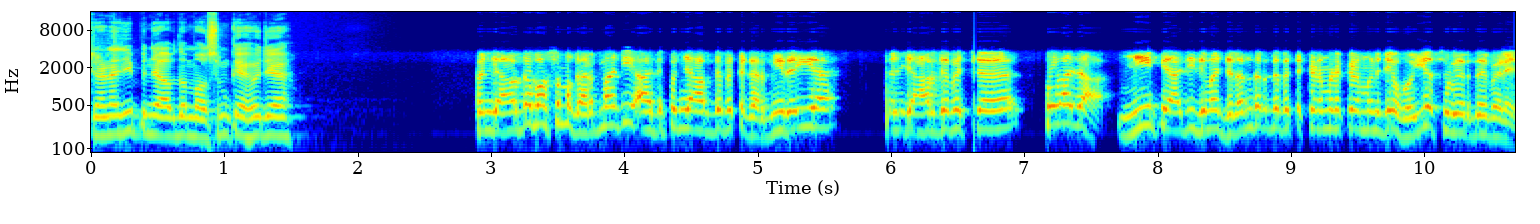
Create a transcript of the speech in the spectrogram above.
ਟਣਾ ਜੀ ਪੰਜਾਬ ਦਾ ਮੌਸਮ ਕਿਹੋ ਜਿਹਾ? ਪੰਜਾਬ ਦਾ ਮੌਸਮ ਗਰਮ ਆ ਜੀ। ਅੱਜ ਪੰਜਾਬ ਦੇ ਵਿੱਚ ਗਰਮੀ ਰਹੀ ਆ। ਪੰਜਾਬ ਦੇ ਵਿੱਚ ਥੋੜਾ ਜਿਹਾ ਮੀਂਹ ਪਿਆ ਜੀ ਜਿਵੇਂ ਜਲੰਧਰ ਦੇ ਵਿੱਚ ਕਿਣਮਣ ਕਿਣਮਣ ਜੇ ਹੋਈ ਆ ਸਵੇਰ ਦੇ ਵੇਲੇ।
